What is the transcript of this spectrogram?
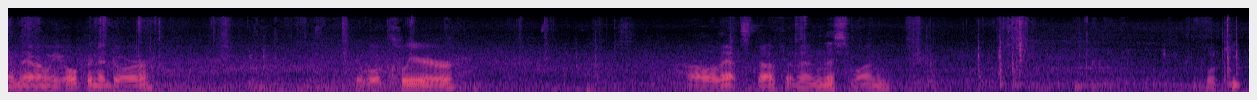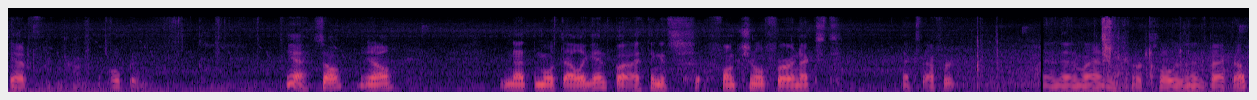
And then when we open the door, it will clear all of that stuff and then this one will keep that open. Yeah, so, you know, not the most elegant, but I think it's functional for our next next effort. And then when we're closing it back up,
